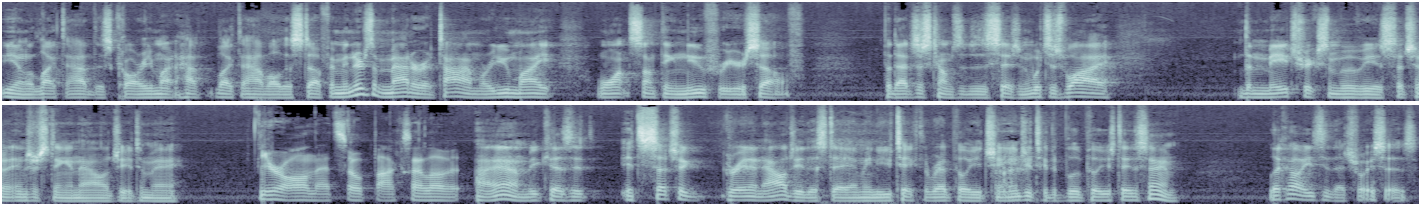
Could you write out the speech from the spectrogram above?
you know, like to have this car. You might have like to have all this stuff. I mean, there's a matter of time where you might want something new for yourself, but that just comes to the decision. Which is why the Matrix movie is such an interesting analogy to me. You're all in that soapbox. I love it. I am because it it's such a great analogy this day. I mean, you take the red pill, you change. Uh-huh. You take the blue pill, you stay the same. Look how easy that choice is,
